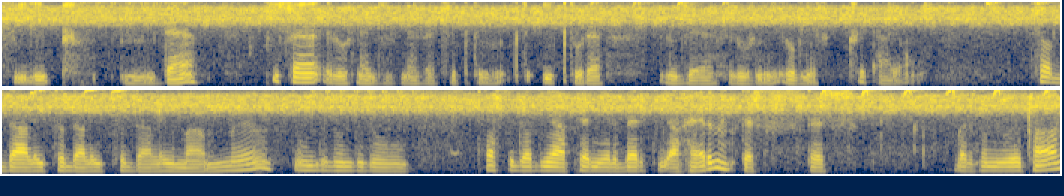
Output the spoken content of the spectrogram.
Filip D. pisze różne dziwne rzeczy, które, i które ludzie różni również czytają. Co dalej, co dalej, co dalej mamy? Dum, dum, dum, dum. Twarz tygodnia premier Bertie Ahern, też, też bardzo miły pan,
